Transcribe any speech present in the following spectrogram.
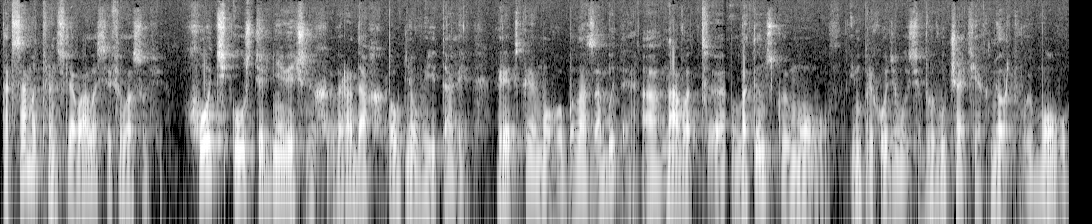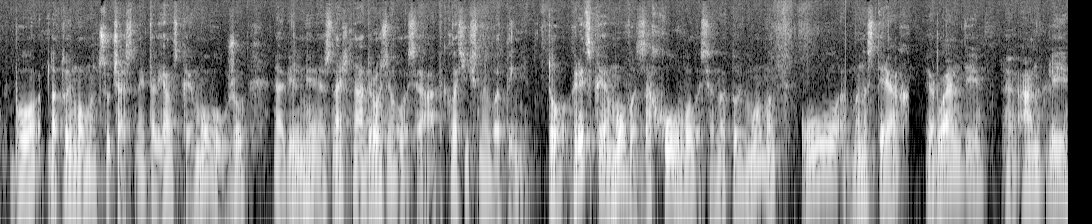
таксама транслявалася філасофія. Хоць у сярэднявечных гарадах паўднёвай італіі грецкая мова была забытая а нават латынскую мову ім прыходзілася вывучаць як мёртвую мову бо на той момант сучасная італьянская мова ўжо вельмі значна адрознівалася ад класічнай латыні то грецкая мова захоўвалася на той момант у манастырях Ірландыі, Англіі,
